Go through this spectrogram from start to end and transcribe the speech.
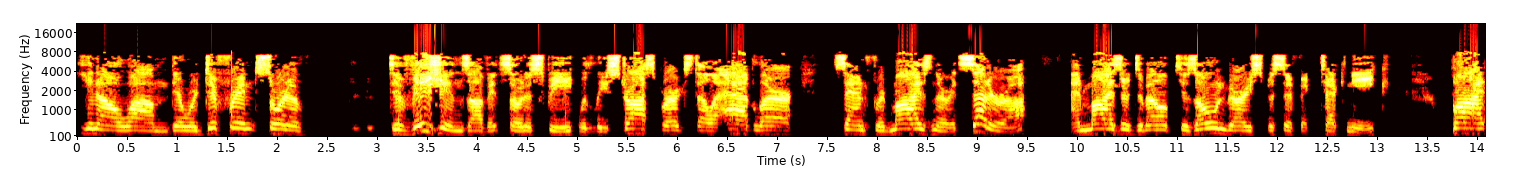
you know, um, there were different sort of divisions of it, so to speak, with Lee Strasberg, Stella Adler, Sanford Meisner, etc. And Meisner developed his own very specific technique. But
